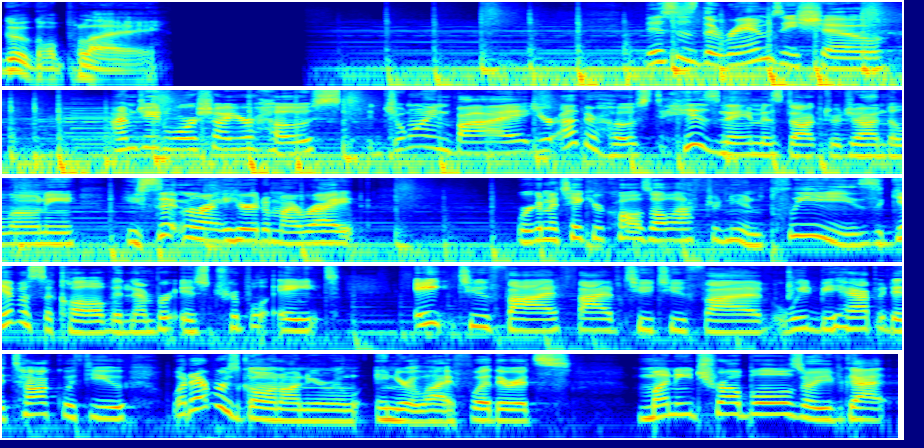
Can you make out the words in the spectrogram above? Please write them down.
Google Play. This is The Ramsey Show. I'm Jade Warshaw, your host, joined by your other host. His name is Dr. John Delony. He's sitting right here to my right. We're going to take your calls all afternoon. Please give us a call. The number is 888 825 5225. We'd be happy to talk with you, whatever's going on in your, in your life, whether it's money troubles or you've got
